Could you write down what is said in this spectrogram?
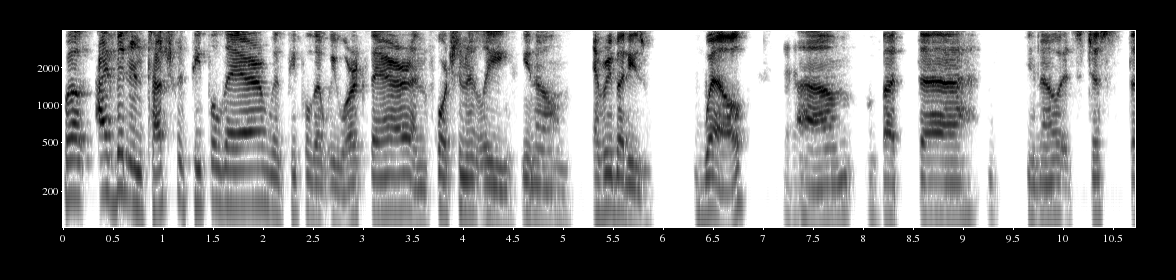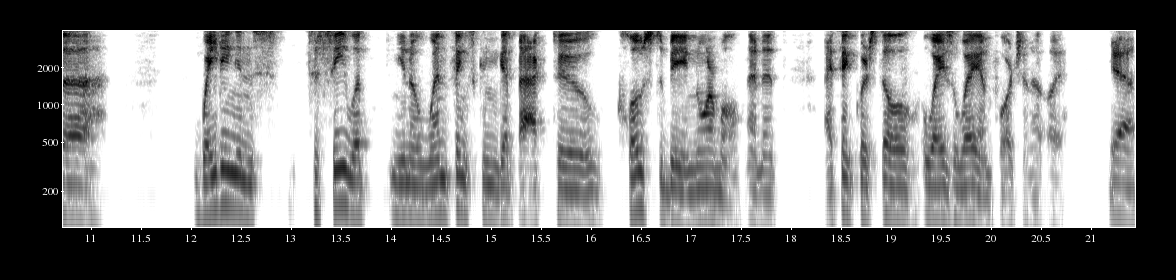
Well, I've been in touch with people there, with people that we work there, and fortunately, you know, everybody's well. Mhm. Um, but uh, you know, it's just uh, waiting and to see what you know when things can get back to close to being normal, and it. I think we're still a ways away, unfortunately. Yeah.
